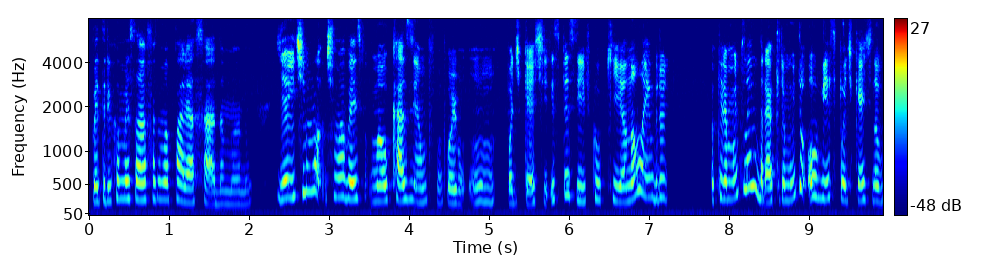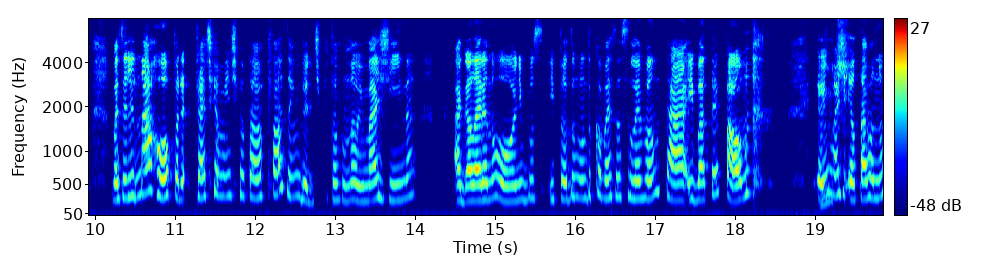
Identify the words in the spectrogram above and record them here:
o Petri começava a fazer uma palhaçada, mano. E aí tinha uma, tinha uma vez, uma ocasião, foi um podcast específico que eu não lembro. Eu queria muito lembrar, eu queria muito ouvir esse podcast novo, mas ele narrou pra- praticamente o que eu tava fazendo. Ele, tipo, tava falando, não, imagina a galera no ônibus e todo mundo começa a se levantar e bater palma. Eu, Putz. imagi- eu tava no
